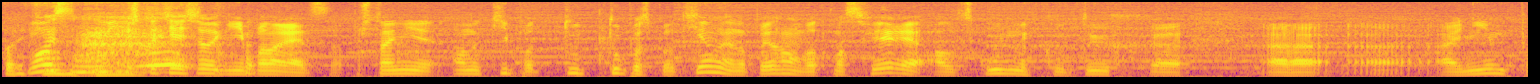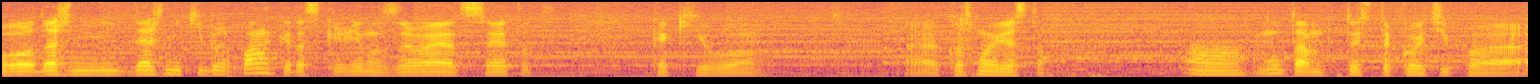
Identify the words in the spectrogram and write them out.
Ну, если спортивные. не видишь, то тебе все-таки не понравится. Потому что они, оно типа тут тупо спортивное, но при этом в атмосфере олдскульных, крутых э, э, э, аним про... Даже не, даже не киберпанк, это скорее называется этот, как его, э, Космовеста. А, Ну, там, то есть такой, типа,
